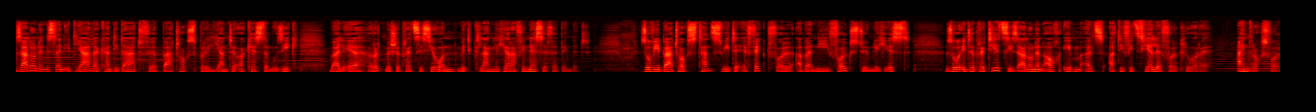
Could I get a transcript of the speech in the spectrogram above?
Salonen ist ein idealer Kandidat für Bartoks brillante Orchestermusik, weil er rhythmische Präzision mit klanglicher Raffinesse verbindet. So wie Bartoks Tanzsuite effektvoll, aber nie volkstümlich ist, so interpretiert sie Salonen auch eben als artifizielle Folklore, eindrucksvoll.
